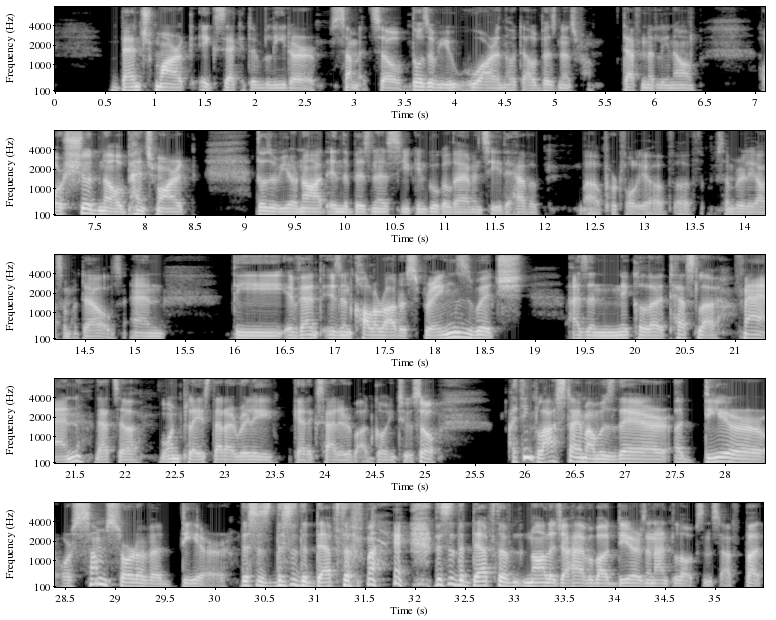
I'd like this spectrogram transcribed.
benchmark executive leader summit. So those of you who are in the hotel business from definitely know or should know benchmark. Those of you who are not in the business, you can Google them and see they have a, a portfolio of, of some really awesome hotels. And the event is in Colorado Springs, which as a Nikola Tesla fan, that's a one place that I really get excited about going to. So I think last time I was there, a deer or some sort of a deer. This is this is the depth of my this is the depth of knowledge I have about deers and antelopes and stuff. But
